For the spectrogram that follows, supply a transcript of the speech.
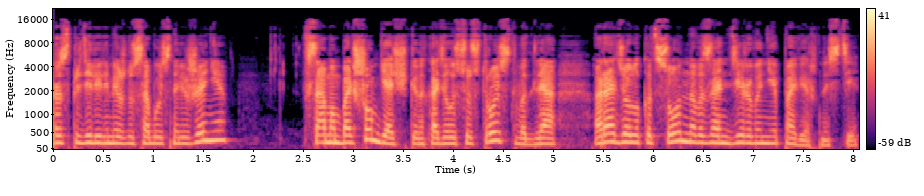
распределили между собой снаряжение. В самом большом ящике находилось устройство для радиолокационного зондирования поверхности.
